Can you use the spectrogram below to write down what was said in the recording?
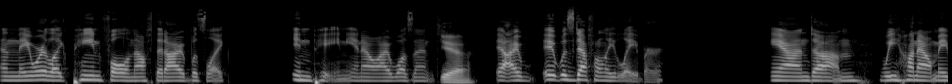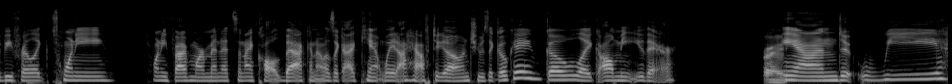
And they were like painful enough that I was like in pain, you know, I wasn't. Yeah. I it was definitely labor. And um we hung out maybe for like 20 25 more minutes and I called back and I was like I can't wait, I have to go and she was like okay, go like I'll meet you there. Right. And we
